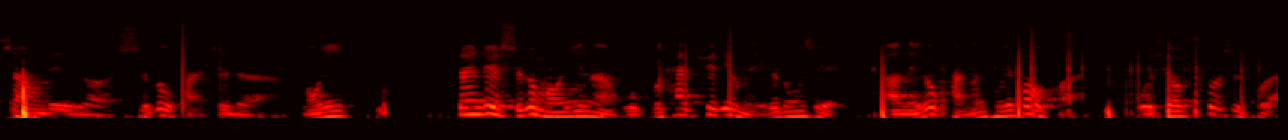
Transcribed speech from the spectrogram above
上这个十个款式的毛衣，但是这十个毛衣呢，我不太确定哪个东西啊哪个款能成为爆款，我需要测试出来，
